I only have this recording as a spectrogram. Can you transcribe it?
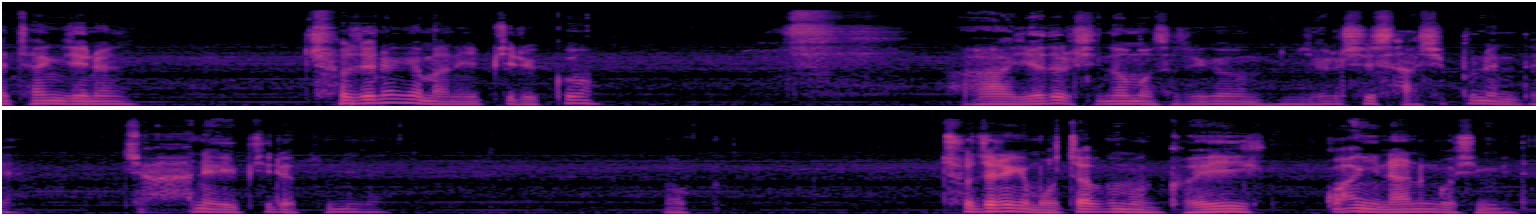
해창지는 초저녁에만 입질 있고 아, 8시 넘어서 지금 10시 40분인데 전혀 입질이 없습니다. 뭐 초저녁에 못 잡으면 거의 꽝이 나는 곳입니다.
